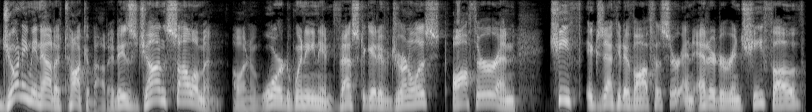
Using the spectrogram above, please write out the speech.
Joining me now to talk about it is John Solomon, an award winning investigative journalist, author, and chief executive officer and editor in chief of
